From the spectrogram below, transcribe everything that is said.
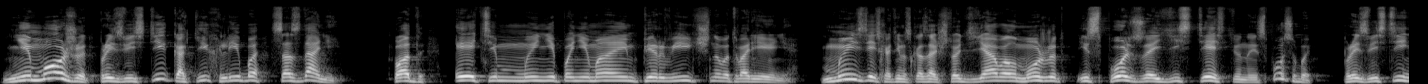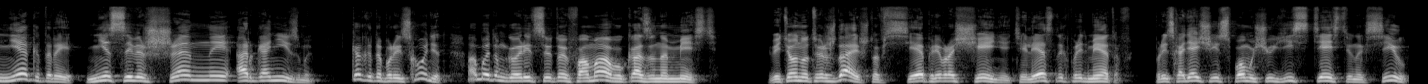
не может произвести каких-либо созданий. Под этим мы не понимаем первичного творения. Мы здесь хотим сказать, что дьявол может, используя естественные способы, произвести некоторые несовершенные организмы. Как это происходит, об этом говорит святой Фома в указанном месте. Ведь он утверждает, что все превращения телесных предметов, происходящие с помощью естественных сил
